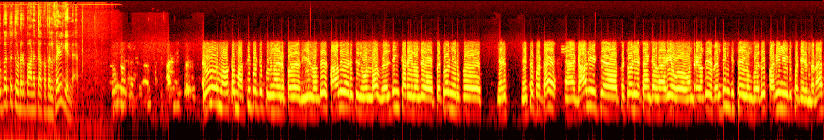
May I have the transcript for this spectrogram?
விபத்து தொடர்பான தகவல்கள் என்ன? திருவள்ளூர் மாவட்டம் அத்திப்பட்டு புதுநகர் பகுதியில் வந்து சாலையோரத்தில் உள்ள வெல்டிங் கடையில் வந்து பெட்ரோல் நிரப்பு நிறுத்தப்பட்ட காலி பெட்ரோலிய டேங்கர் லாரி ஒன்றை வந்து வெல்டிங் செய்யும் போது பணியில் ஈடுபட்டிருந்தனர்.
